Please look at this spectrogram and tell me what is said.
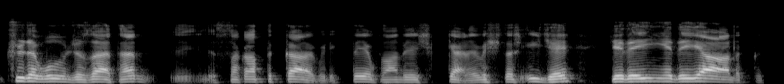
Üçü de bulunca zaten e, sakatlıklarla birlikte yapılan değişikliklerle Beşiktaş iyice yedeğin yedeği ağırlıklı.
